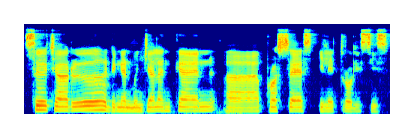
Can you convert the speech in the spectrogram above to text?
secara dengan menjalankan uh, proses elektrolisis.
